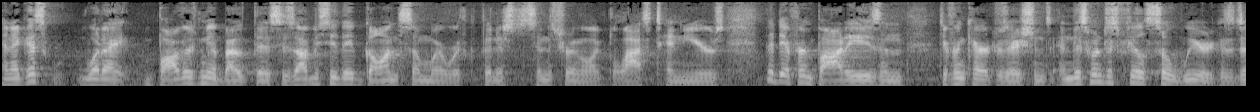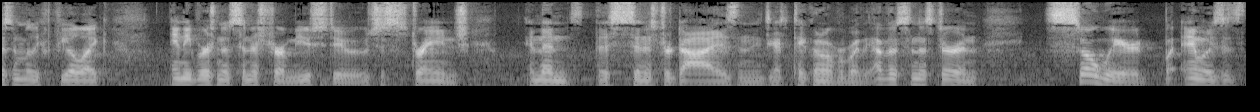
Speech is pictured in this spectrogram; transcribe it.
and I guess what I bothers me about this is obviously they've gone somewhere with finished Sinister in like the last ten years, the different bodies and different characterizations, and this one just feels so weird because it doesn't really feel like any version of Sinister I'm used to. It was just strange, and then this Sinister dies and he gets taken over by the other Sinister, and so weird. But anyways, it's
